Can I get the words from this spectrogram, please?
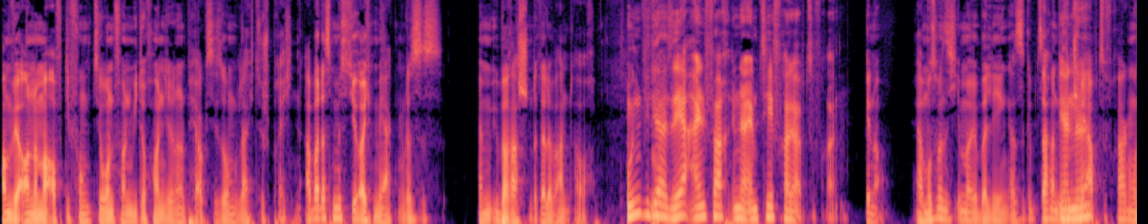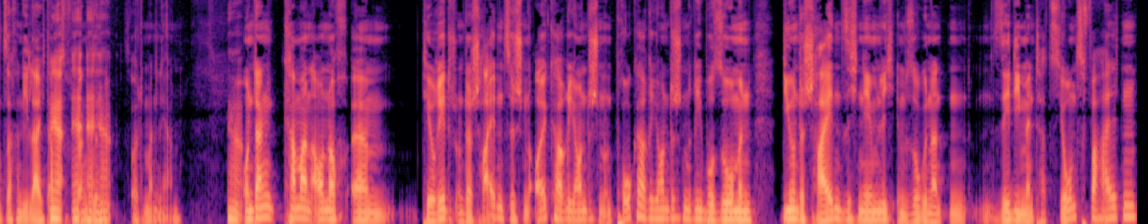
Kommen wir auch nochmal auf die Funktion von Mitochondrien und Peroxisomen gleich zu sprechen. Aber das müsst ihr euch merken, das ist ähm, überraschend relevant auch. und wieder sehr einfach in der MC-Frage abzufragen. Da muss man sich immer überlegen. Also es gibt Sachen, die Ja, ne? schwer abzufragen und Sachen, die leicht Ja, abzufragen sind, sollte man lernen. Und dann kann man auch noch ähm, theoretisch unterscheiden zwischen eukaryontischen und prokaryontischen Ribosomen. Die unterscheiden sich nämlich im sogenannten Sedimentationsverhalten.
